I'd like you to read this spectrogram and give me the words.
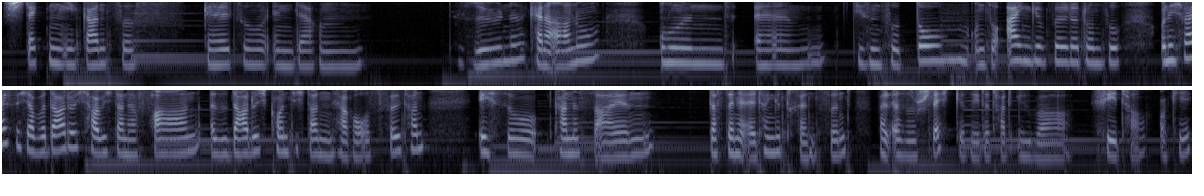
stecken ihr ganzes Geld so in deren Söhne, keine Ahnung. Und ähm, die sind so dumm und so eingebildet und so. Und ich weiß nicht, aber dadurch habe ich dann erfahren, also dadurch konnte ich dann herausfiltern, ich so, kann es sein, dass deine Eltern getrennt sind, weil er so schlecht geredet hat über Väter, okay?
